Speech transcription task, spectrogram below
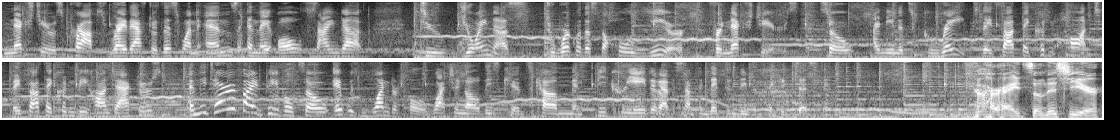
next year's props right after this one ends and they all signed up to join us to work with us the whole year for next year's. So, I mean, it's great. They thought they couldn't haunt. They thought they couldn't be haunt actors, and they terrified people. So it was wonderful watching all these kids come and be created out of something they didn't even think existed. All right, so this year,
